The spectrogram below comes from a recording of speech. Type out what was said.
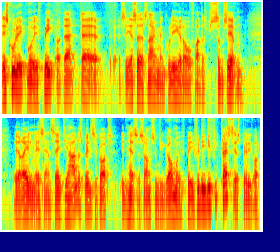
Det skulle det ikke mod FB, og der, der altså jeg sad og snakkede med en kollega derovre fra, der, som ser dem øh, regelmæssigt. Han sagde, at de har aldrig spillet så godt i den her sæson, som de gjorde mod FB, fordi de fik plads til at spille godt.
